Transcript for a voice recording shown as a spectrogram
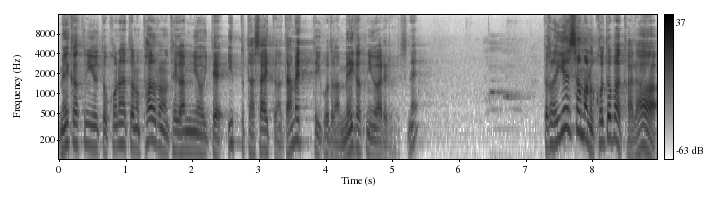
明確に言うとこの後のパウロの手紙において一夫多妻というのはダメっていうことが明確に言われるんですね。だからイエス様の言葉から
